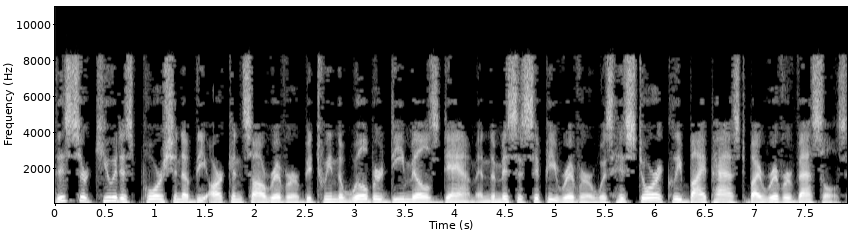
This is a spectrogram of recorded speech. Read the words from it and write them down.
This circuitous portion of the Arkansas River between the Wilbur D. Mills Dam and the Mississippi River was historically bypassed by river vessels,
